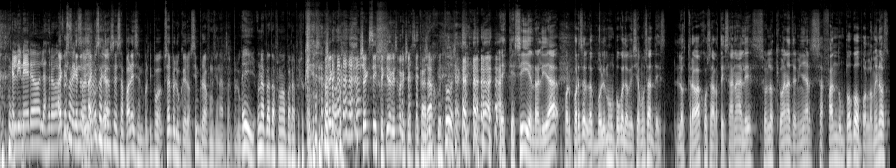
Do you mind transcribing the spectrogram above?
Que el dinero, las drogas, Hay el cosas, que no, hay cosas que no se desaparecen, por tipo, ser peluquero. Siempre va a funcionar ser peluquero. Ey, una plataforma para peluqueros. Ya, ya existe, quiero que sepa que ya existe. Carajo, todo ya existe. Es que sí, en realidad, por, por eso lo- volvemos un poco a lo que decíamos antes. Los trabajos artesanales son los que van a terminar zafando un poco, o por lo menos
